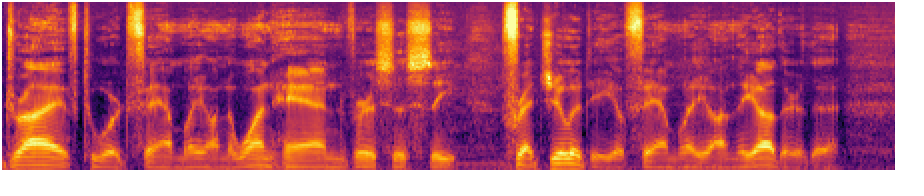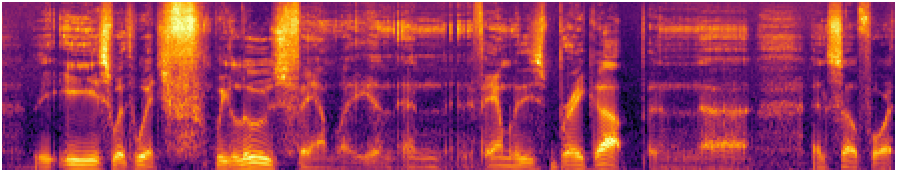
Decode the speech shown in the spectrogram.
drive toward family on the one hand versus the fragility of family on the other, the, the ease with which we lose family and, and families break up and, uh, and so forth.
